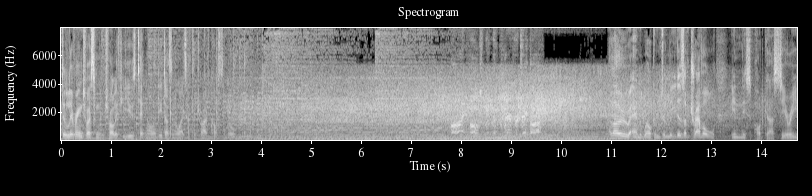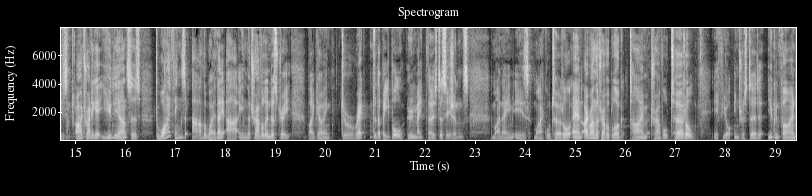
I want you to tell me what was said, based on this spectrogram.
delivering choice and control, if you use technology, doesn't always have to drive cost at all. All right, folks, we've been cleared for takeoff. Hello, and welcome to Leaders of Travel. In this podcast series, I try to get you the answers to why things are the way they are in the travel industry by going direct to the people who make those decisions. My name is Michael Turtle, and I run the travel blog Time Travel Turtle. If you're interested, you can find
